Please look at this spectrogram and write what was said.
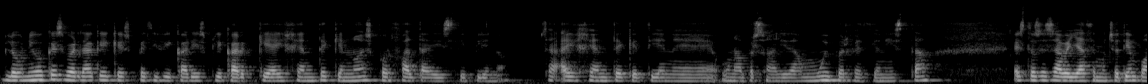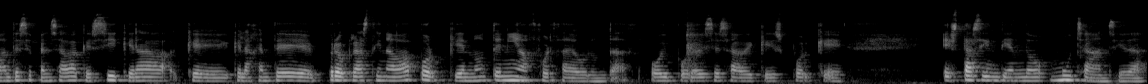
Lo único que es verdad que hay que especificar y explicar que hay gente que no es por falta de disciplina. O sea, hay gente que tiene una personalidad muy perfeccionista, esto se sabe ya hace mucho tiempo. Antes se pensaba que sí, que era que, la gente procrastinaba porque no tenía fuerza de voluntad. Hoy por hoy se sabe que es porque está sintiendo mucha ansiedad.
